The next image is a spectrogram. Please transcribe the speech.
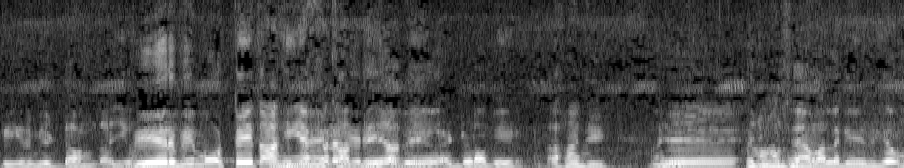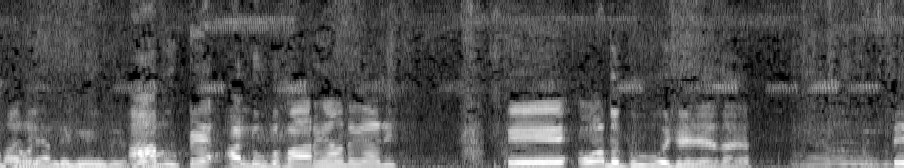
ਬੇਰ ਵੀ ਏਡਾ ਹੁੰਦਾ ਜੀ ਬੇਰ ਵੀ ਮੋਟੇ ਤਾਂ ਹੀ ਮੈਂ ਐਪਲ ਬੇਰੀ ਖਾਦੇ ਆ ਖਾਦੇ ਬੇਰ ਐਡੜਾ ਬੇਰ ਹਾਂਜੀ। ਤੇ ਹਜੂਰ ਸਾਹਿਬ ਵੱਲ ਗਏ ਸੀਗੇ ਉੱਥੋਂ ਲਿਆਂਦੇ ਸੀ ਬੇਰ ਆਹ ਬੂਟੇ ਆਲੂ ਬੁਖਾਰਿਆਂ ਦੇ ਆ ਜੀ। ਤੇ ਉਹ ਬੱਗੂ ਪੋਸ਼ੇ ਜਿਹਦਾ ਆ। ਤੇ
